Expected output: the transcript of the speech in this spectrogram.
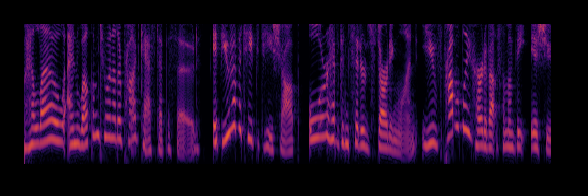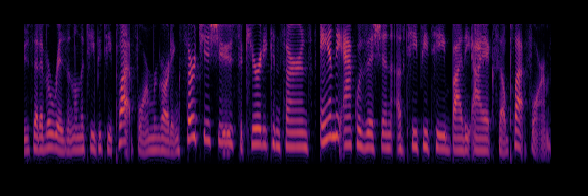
hello, and welcome to another podcast episode. If you have a TPT shop or have considered starting one, you've probably heard about some of the issues that have arisen on the TPT platform regarding search issues, security concerns, and the acquisition of TPT by the IXL platform.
